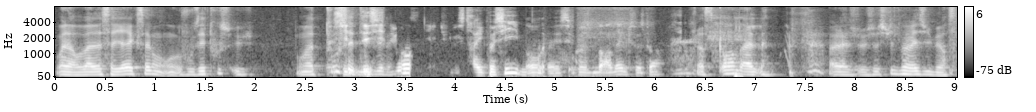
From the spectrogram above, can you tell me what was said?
Voilà, on va, ça y est, Axel, on, je vous ai tous eu. On a tous C'est été décidément, tu me strike aussi. Bon, c'est quoi ce bordel ce soir? Un scandale. voilà, je, je suis de mauvaise humeur.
